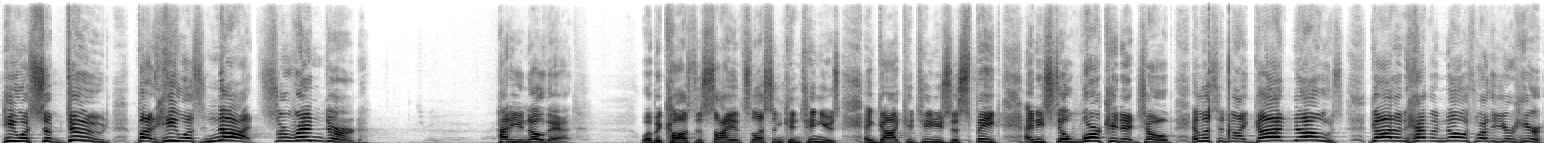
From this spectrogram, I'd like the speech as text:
He was subdued, but he was not surrendered. How do you know that? Well, because the science lesson continues and God continues to speak and He's still working at Job. And listen tonight, God knows, God in heaven knows whether you're here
